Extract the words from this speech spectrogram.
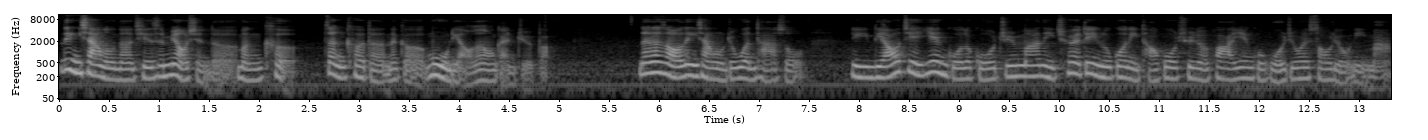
蔺相如呢，其实是妙贤的门客、政客的那个幕僚那种感觉吧。那那时候蔺相如就问他说：“你了解燕国的国君吗？你确定如果你逃过去的话，燕国国君会收留你吗？”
